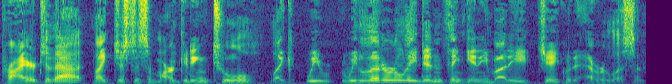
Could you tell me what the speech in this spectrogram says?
prior to that, like just as a marketing tool. Like we we literally didn't think anybody Jake would ever listen.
